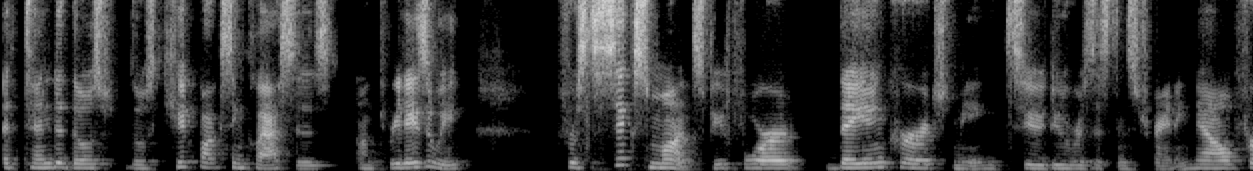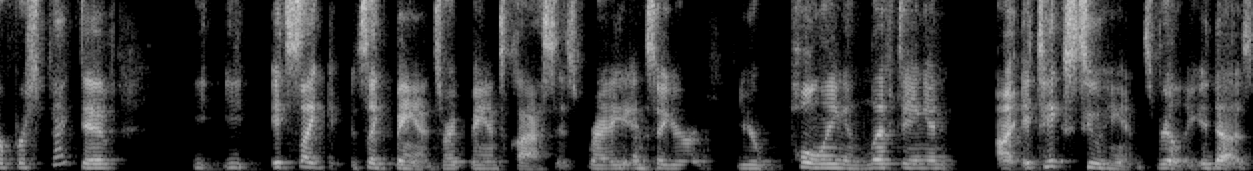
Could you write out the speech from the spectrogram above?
attended those those kickboxing classes on 3 days a week for 6 months before they encouraged me to do resistance training. Now, for perspective, it's like it's like bands, right? Bands classes, right? And so you're you're pulling and lifting and uh, it takes two hands, really. It does.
